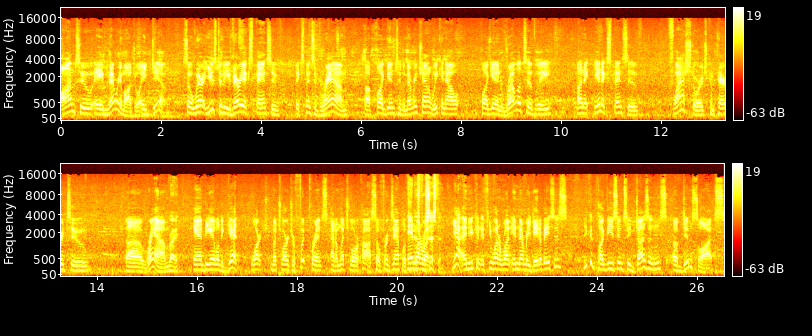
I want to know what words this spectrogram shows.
onto a memory module, a DIMM. So where it used to be very expensive, expensive RAM uh, plugged into the memory channel, we can now plug in relatively inexpensive flash storage compared to uh, RAM, right. And be able to get large, much larger footprints at a much lower cost. So, for example, if and you want to run, yeah, and you can if you want to run in-memory databases, you can plug these into dozens of DIMM slots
